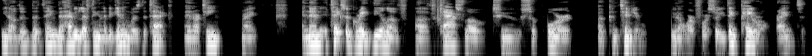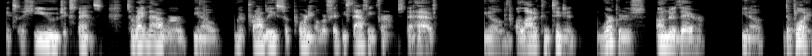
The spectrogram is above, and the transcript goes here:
you know, the the thing, the heavy lifting in the beginning was the tech and our team, right? And then it takes a great deal of of cash flow to support a contingent, you know, workforce. So you think payroll, right? It's, it's a huge expense. So right now we're, you know, we're probably supporting over 50 staffing firms that have, you know, a lot of contingent workers under their you know, deployed.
